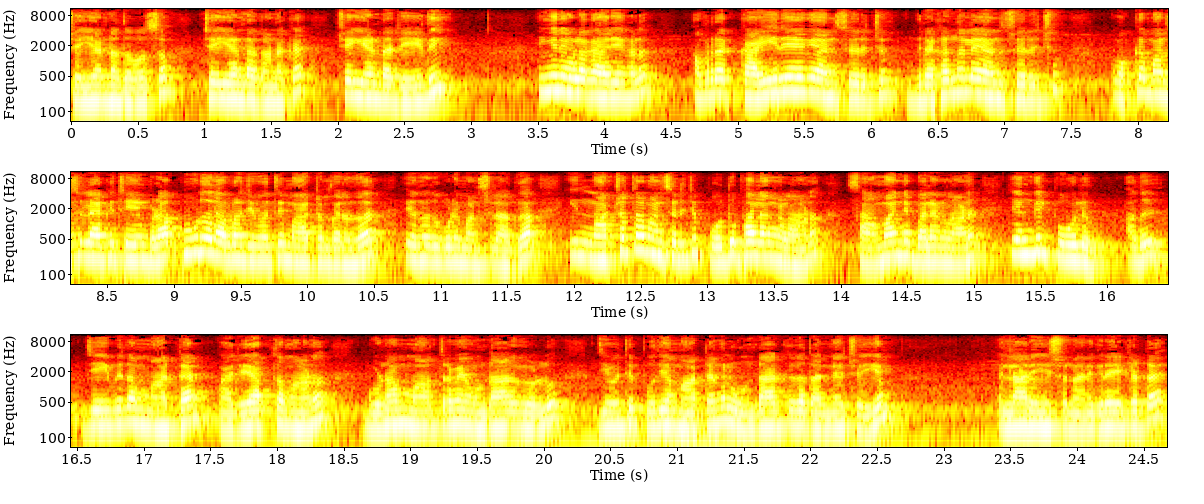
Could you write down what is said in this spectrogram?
ചെയ്യേണ്ട ദിവസം ചെയ്യേണ്ട കണക്ക് ചെയ്യേണ്ട രീതി. ഇങ്ങനെയുള്ള കാര്യങ്ങൾ അവരുടെ കൈരേഖ അനുസരിച്ചും ഗ്രഹനില അനുസരിച്ചും ഒക്കെ മനസ്സിലാക്കി ചെയ്യുമ്പോഴാണ് കൂടുതൽ അവരുടെ ജീവിതത്തിൽ മാറ്റം വരുന്നത് എന്നതുകൂടി മനസ്സിലാക്കുക. ഈ നക്ഷത്രം അനുസരിച്ച് പൊതുഫലങ്ങളാണ് സാമാന്യ ഫലങ്ങളാണ്. എങ്കിൽ പോലും അത് ജീവിതം മാറ്റാൻ പര്യാപ്തമാണ്. ഗുണം മാത്രമേ ഉണ്ടാകുകയുള്ളൂ. ജീവിതത്തിൽ പുതിയ മാറ്റങ്ങൾ ഉണ്ടാക്കുക തന്നെ ചെയ്യും. എല്ലാവരെയും ഈശ്വരൻ അനുഗ്രഹിക്കട്ടെ.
